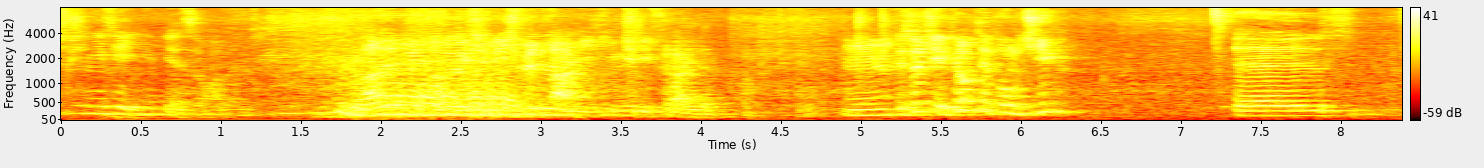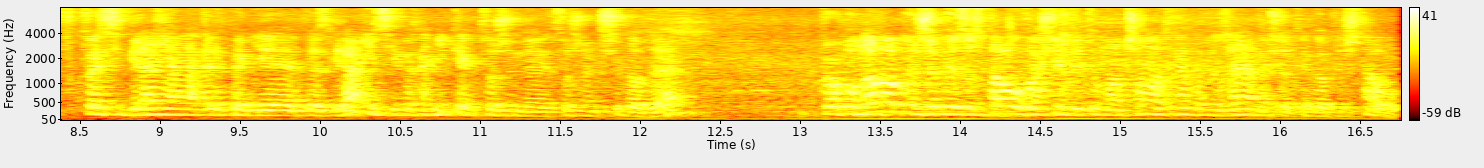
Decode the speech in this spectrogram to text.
oczywiście nie, wie, nie wiedzą, ale, ale my to wymyśliliśmy dla nich i mieli frajdę. Mm, słuchajcie, piąty punkcik. Yy, w kwestii grania RPG bez granic i mechaniki, jak tworzymy, tworzymy przygodę, proponowałbym, żeby zostało właśnie wytłumaczone, trochę nawiązania właśnie do tego kryształu,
